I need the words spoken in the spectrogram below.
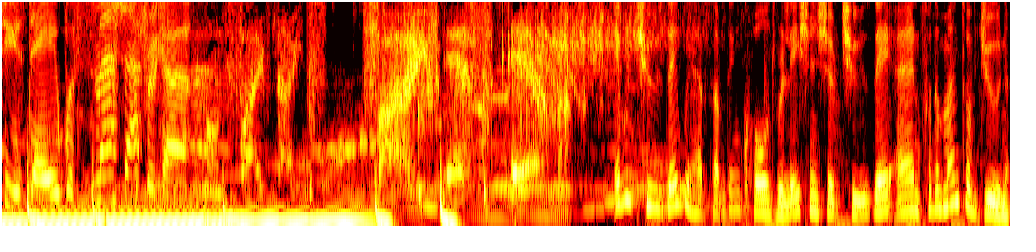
Tuesday with Smash Africa. on Five Nights, 5FM. Every Tuesday, we have something called Relationship Tuesday, and for the month of June,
